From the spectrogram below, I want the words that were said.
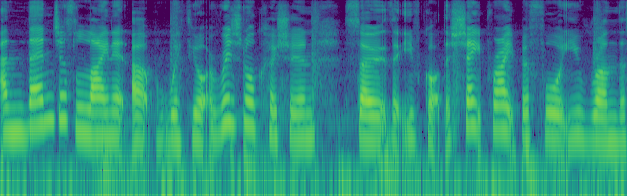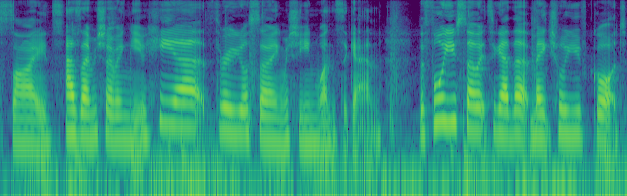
and then just line it up with your original cushion so that you've got the shape right before you run the sides as I'm showing you here through your sewing machine once again. Before you sew it together, make sure you've got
